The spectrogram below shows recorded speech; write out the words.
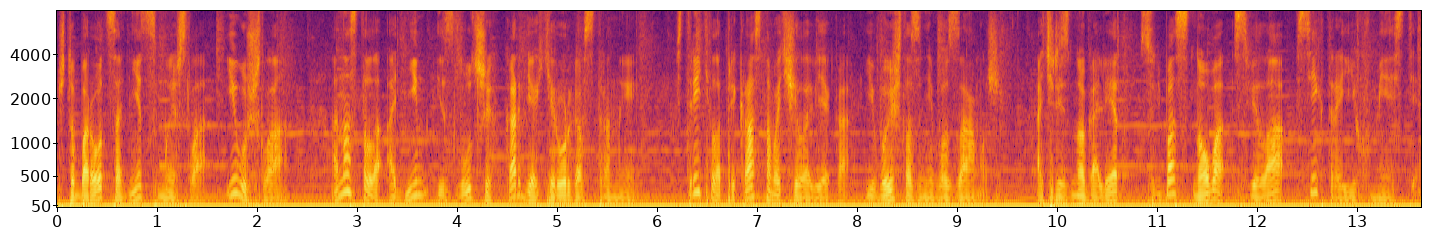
что бороться нет смысла и ушла. Она стала одним из лучших кардиохирургов страны, встретила прекрасного человека и вышла за него замуж. А через много лет судьба снова свела всех троих вместе.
